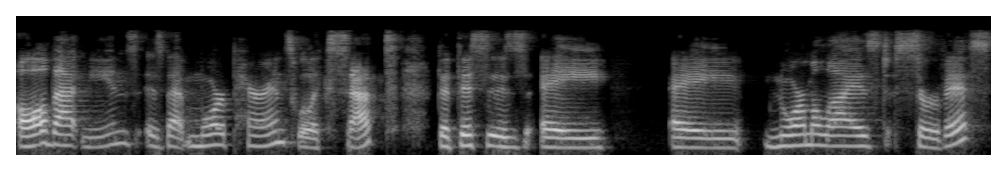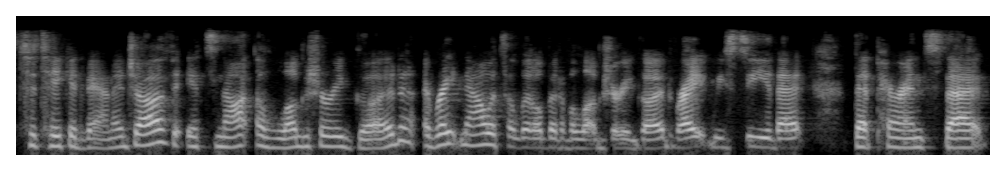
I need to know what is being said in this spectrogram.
all that means is that more parents will accept that this is a a normalized service to take advantage of. It's not a luxury good. Right now, it's a little bit of a luxury good, right? We see that that parents that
